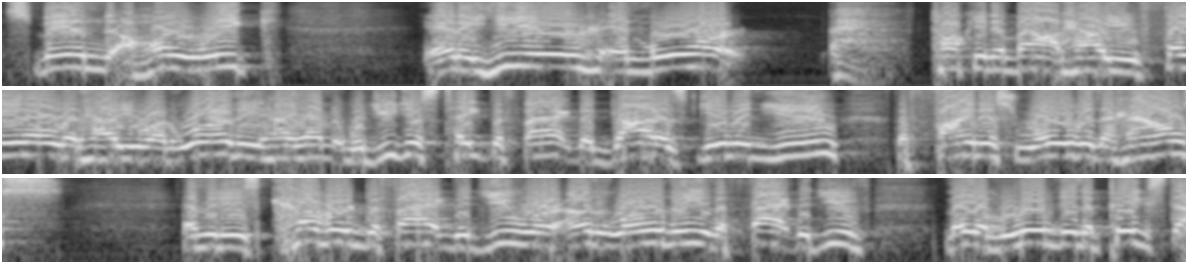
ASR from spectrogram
spend a whole week and a year and more talking about how you failed and how you're unworthy, how you haven't, would you just take the fact that God has given you the finest robe in the house? And that he's covered the fact that you were unworthy, the fact that you may have lived in a pigsty,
